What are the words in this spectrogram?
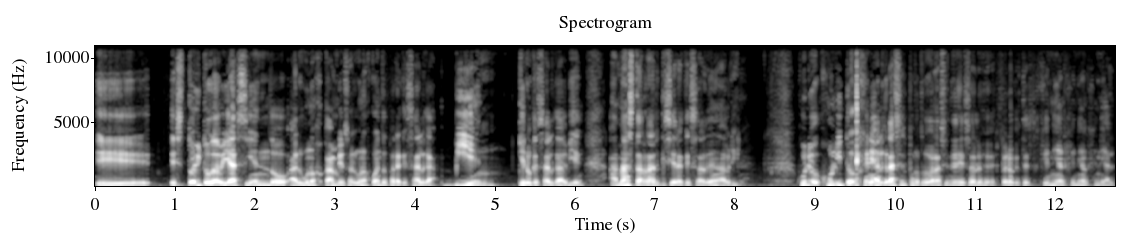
Eh, estoy todavía haciendo algunos cambios, algunos cuentos para que salga bien. Quiero que salga bien. A más tardar quisiera que salga en abril. Julio, Julito, genial, gracias por tu donación de 10 soles. Espero que estés genial, genial, genial.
